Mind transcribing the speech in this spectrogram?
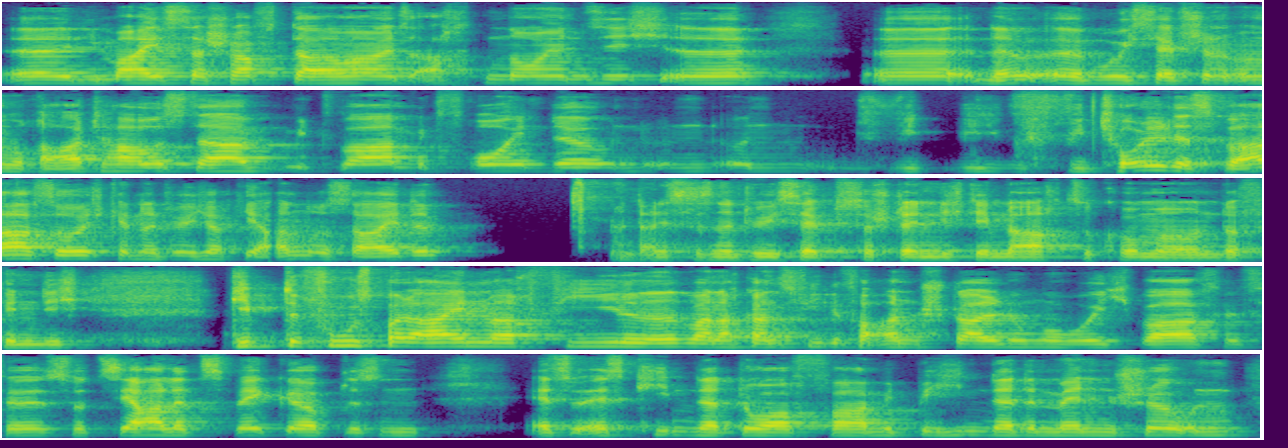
äh, die Meisterschaft damals, 98, äh, äh, ne, äh, wo ich selbst schon im Rathaus da mit war, mit Freunden und, und, und wie, wie, wie toll das war. So, ich kenne natürlich auch die andere Seite. Und dann ist es natürlich selbstverständlich, dem nachzukommen. Und da finde ich, gibt der Fußball einfach viel. Ne? Es waren auch ganz viele Veranstaltungen, wo ich war für, für soziale Zwecke, ob das ein SOS Kinderdorf war mit behinderten Menschen und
